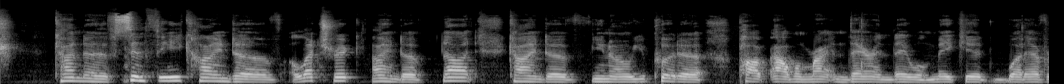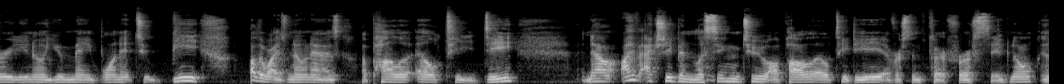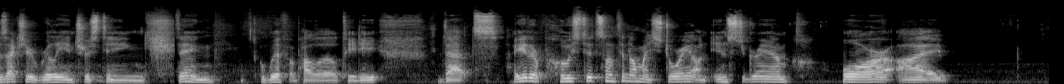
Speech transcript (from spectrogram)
kind of synthy, kind of electric, kind of not, kind of, you know, you put a pop album right in there and they will make it whatever, you know, you may want it to be, otherwise known as Apollo LTD. Now, I've actually been listening to Apollo LTD ever since their first signal. It was actually a really interesting thing with Apollo LTD that I either posted something on my story on Instagram or I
